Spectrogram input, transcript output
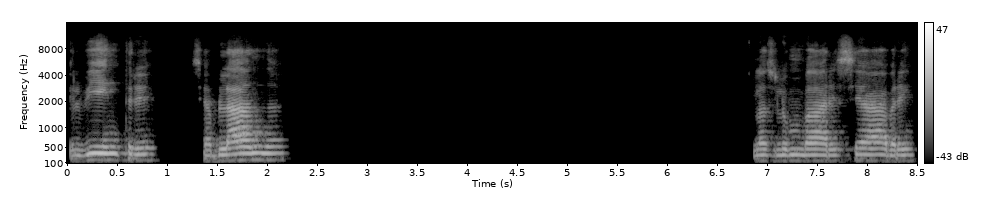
El vientre se ablanda las lumbares se abren.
